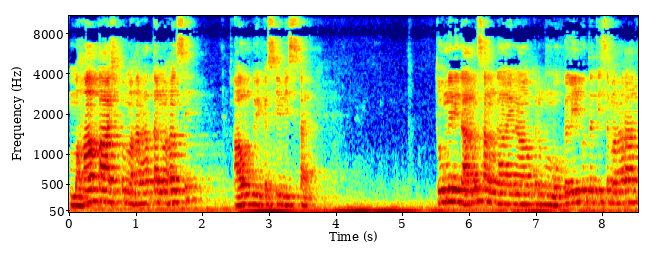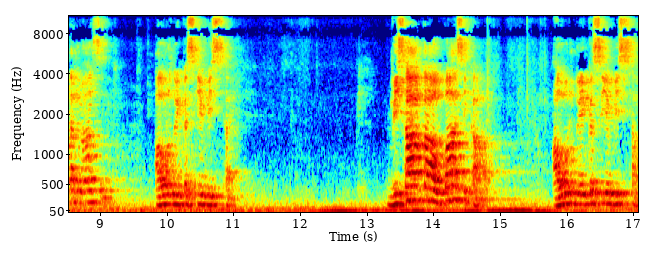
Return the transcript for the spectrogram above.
මහාකාශක මහරහතන් වහන්සේ අවුරුදු එකසේ විස්සයි තුන්ගනි ධර්ම සංගායනාව කරපු මොගලීපුත තිස මහරහතන් වහන්සේ අවුරුදු එකසිය විස්සයි. විසාකා උපාසිකා අවුරුදු එකසිය විස්සා.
